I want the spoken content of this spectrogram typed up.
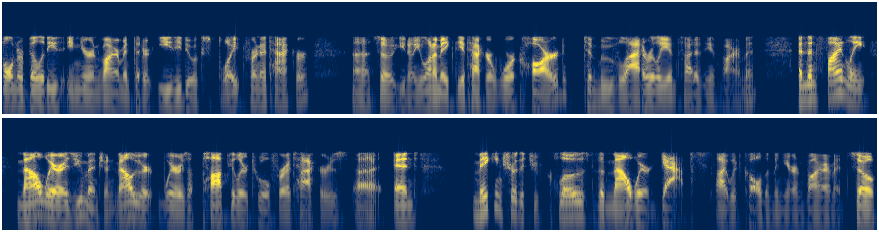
vulnerabilities in your environment that are easy to exploit for an attacker. Uh, so you know you want to make the attacker work hard to move laterally inside of the environment. And then finally, malware, as you mentioned, malware is a popular tool for attackers, uh, and making sure that you've closed the malware gaps, I would call them, in your environment. So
